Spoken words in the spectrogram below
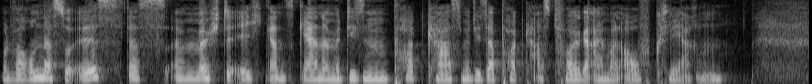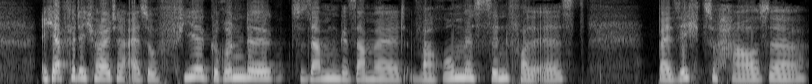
Und warum das so ist, das äh, möchte ich ganz gerne mit diesem Podcast, mit dieser Podcast-Folge einmal aufklären. Ich habe für dich heute also vier Gründe zusammengesammelt, warum es sinnvoll ist, bei sich zu Hause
